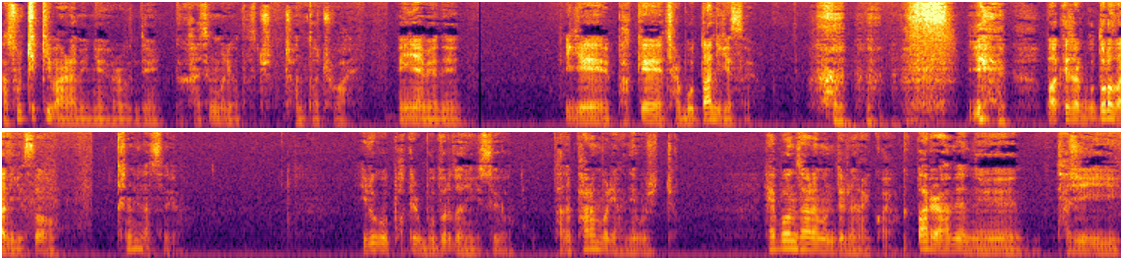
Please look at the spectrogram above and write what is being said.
아 솔직히 말하면요 여러분들. 그 갈색 머리가 전 더 좋아요. 왜냐면은 이게 밖에 잘 못 다니겠어요. 이게 밖에 잘 못 돌아다니겠어. 큰일 났어요. 이러고 밖을 못 돌아다니겠어요. 다들 파란 머리 안 해보셨죠? 해본 사람들은 알 거야. 흑발을 하면은 다시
